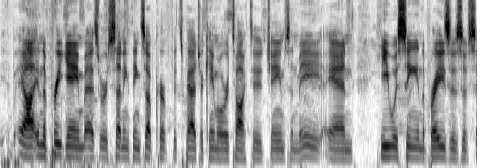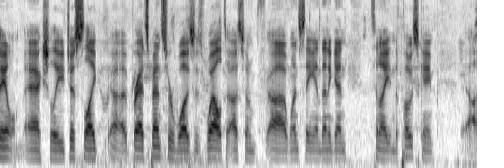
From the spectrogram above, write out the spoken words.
Uh, in the pregame, as we were setting things up, Curt Fitzpatrick came over to talk to James and me, and he was singing the praises of Salem, actually, just like uh, Brad Spencer was as well to us on uh, Wednesday, and then again tonight in the postgame. Uh,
